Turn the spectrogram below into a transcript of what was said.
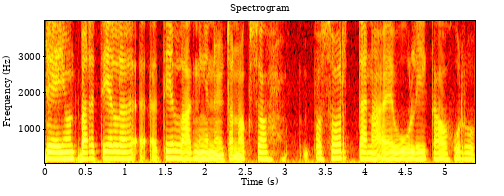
det är ju inte bara till, tillagningen utan också på sorterna är olika och hur,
